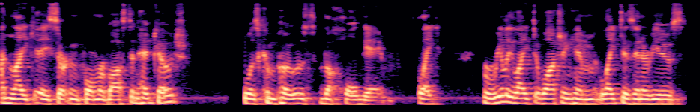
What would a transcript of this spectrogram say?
unlike a certain former Boston head coach, was composed the whole game. Like, really liked watching him, liked his interviews.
